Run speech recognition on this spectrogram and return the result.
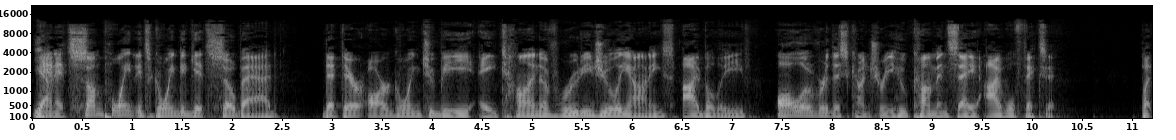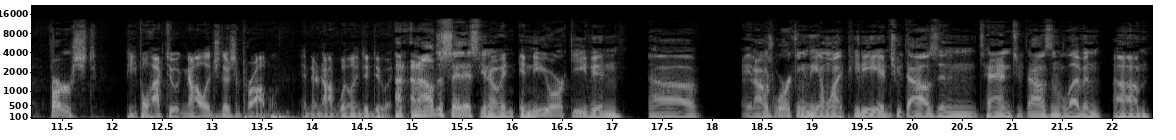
Yeah. And at some point, it's going to get so bad that there are going to be a ton of Rudy Giuliani's, I believe, all over this country who come and say, I will fix it. But first, people have to acknowledge there's a problem and they're not willing to do it. And, and I'll just say this, you know, in, in New York, even, uh, you know, I was working in the NYPD in 2010, 2011, um,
